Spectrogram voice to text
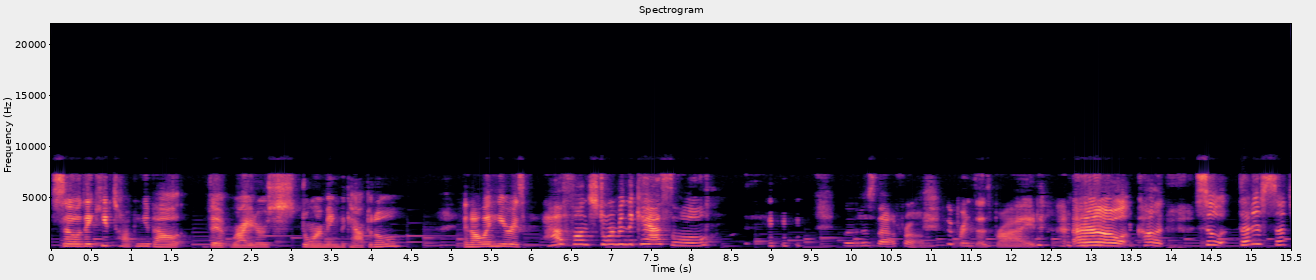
So they keep talking about the rioters storming the Capitol, and all I hear is "Have fun storming the castle." What is that from? the Princess Bride. oh, God. So that is such,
